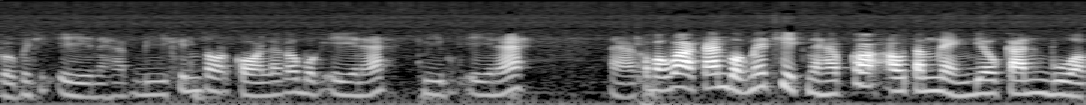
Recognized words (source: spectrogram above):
บวกเมทริก a นะครับ b ขึ้นต่อก่อนแล้วก็บวก a นะ b บวก a นะอ่าเขาบอกว่าการบวกเมทริกนะครับ ก็เอาตำแหน่งเดียวกันบวก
